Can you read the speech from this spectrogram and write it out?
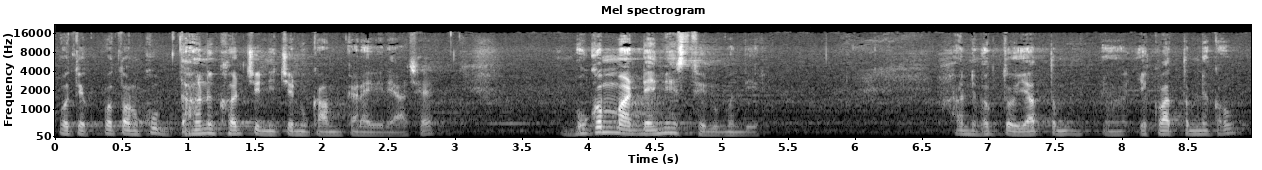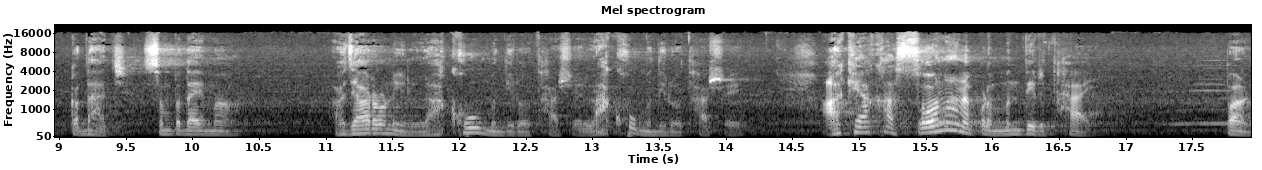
પોતે પોતાનું ખૂબ ધન ખર્ચે નીચેનું કામ કરાવી રહ્યા છે. ભૂકંપમાં ડેમેજ થયેલું મંદિર. અને ભક્તો, યાદ તમ, એક વાત તમને કહું, કદાચ સંપ્રદાયમાં હજારોની લાખો મંદિરો થશે, લાખો મંદિરો થશે. આખે આખા સોનાના પણ મંદિર થાય. પણ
